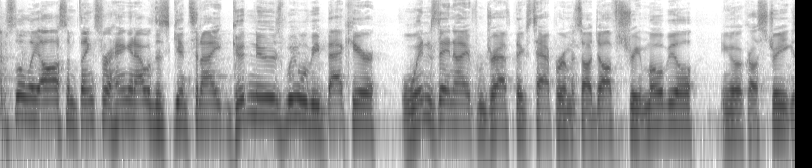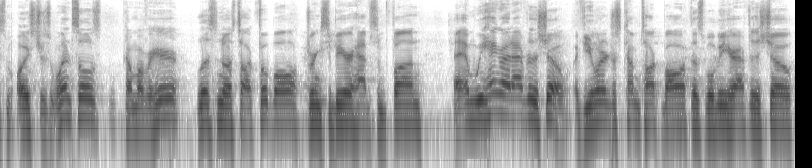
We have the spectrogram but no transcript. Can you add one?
absolutely awesome. Thanks for hanging out with us again tonight. Good news, we will be back here Wednesday night from Draft Picks Tap Room. It's on Dauphin Street, Mobile. You can go across the street, get some oysters and Wintzell's, come over here, listen to us talk football, drink some beer, have some fun. And we hang out after the show. If you want to just come talk ball with us, we'll be here after the show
